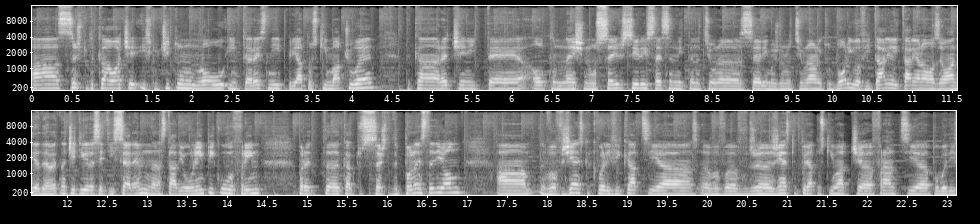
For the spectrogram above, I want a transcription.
А, също така обаче изключително много интересни приятелски матчове, така наречените Autumn National Series, есенните серии между националните отбори в Италия, Италия, Нова Зеландия 9 на 47 на стадио Олимпико в Рим пред, както се сещате, пълен стадион. А, в женска квалификация, в, в женски приятелски матч Франция победи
